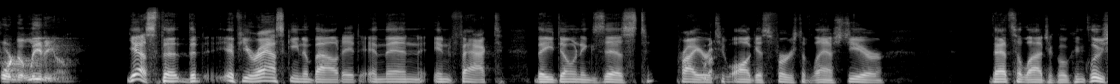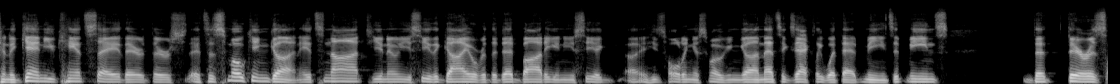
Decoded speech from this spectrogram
For deleting them. Yes, the the if you're asking about it, and then in fact they don't exist prior right. to August 1st of last year, that's a logical conclusion. Again, you can't say there there's it's a smoking gun. It's not, you know, you see the guy over the dead body and you see a uh, he's holding a smoking gun. That's exactly what that means. It means that there is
